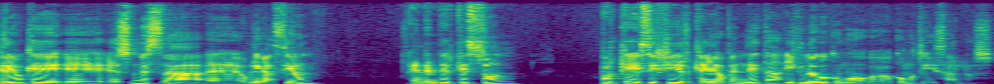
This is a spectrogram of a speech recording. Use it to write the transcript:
creo que es nuestra obligación entender qué son, por qué exigir que haya Open Data y luego cómo, cómo utilizarlos.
